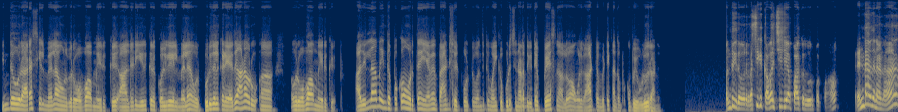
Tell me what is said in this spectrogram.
இந்த ஒரு அரசியல் மேல அவங்களுக்கு ஒரு ஒவ்வாமை இருக்கு. ஆல்ரெடி இருக்கிற கொள்கைகள் மேல ஒரு புரிதல் கிடையாது. ஆனா ஒரு ஒரு ஒவ்வாமை இருக்கு. அது இல்லாம இந்த பக்கம் ஒருத்தன் எவன் பேண்ட் ஷர்ட் போட்டு வந்துட்டு மைக்க பிடிச்சி நடந்துகிட்டே பேசினாலும் அவங்களுக்கு ஆட்டோமேட்டிக் அந்த பக்கம் போய் விழுகுறானு வந்து இதை ஒரு ரசிக கவர்ச்சியா பாக்குறது ஒரு பக்கம். ரெண்டாவது என்னன்னா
